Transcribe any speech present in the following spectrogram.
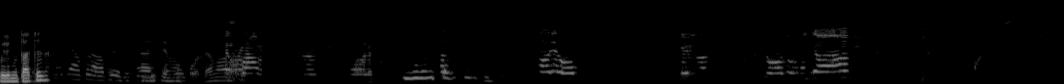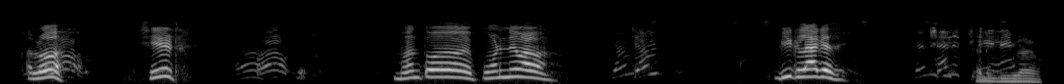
કોઈ મત આતે હલો શેઠ મન તો ફોન નહીં વાળવાનું. બીક લાગે છે. શાની બીવરાયો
